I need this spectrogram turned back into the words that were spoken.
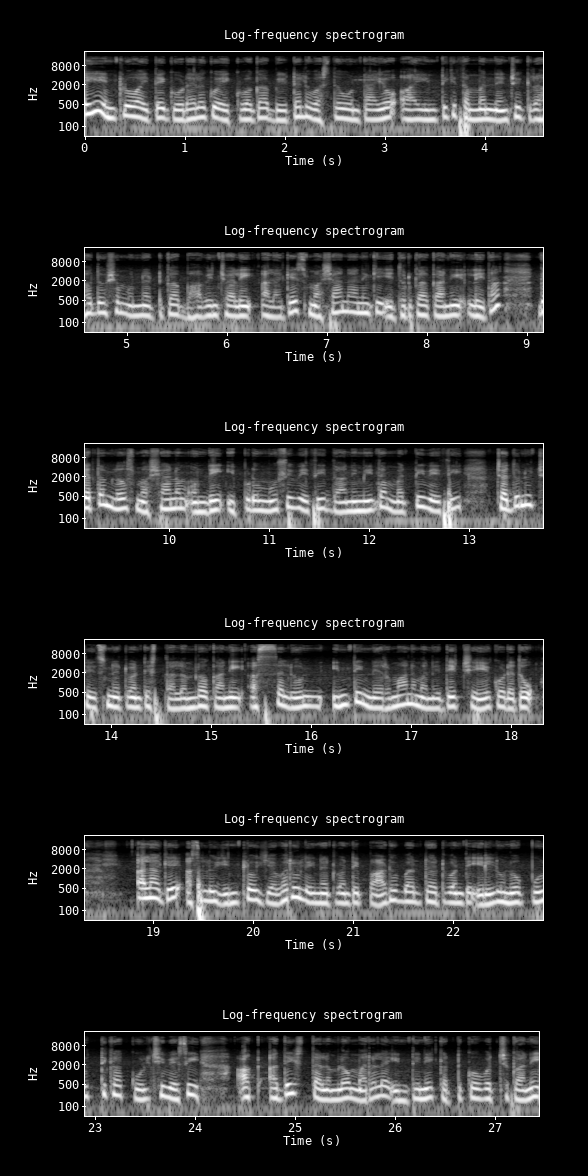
ఏ ఇంట్లో అయితే గోడలకు ఎక్కువగా బీటలు వస్తూ ఉంటాయో ఆ ఇంటికి సంబంధించి గ్రహదోషం ఉన్నట్టుగా భావించాలి. అలాగే శ్మశానానికి ఎదురుగా కానీ లేదా గతంలో శ్మశానం ఉండి ఇప్పుడు మూసివేసి దాని మీద మట్టి వేసి చదును చేసినటువంటి స్థలంలో కానీ అస్సలు ఇంటి నిర్మాణం అనేది చేయకూడదు. అలాగే అసలు ఇంట్లో ఎవరు లేనటువంటి పాడుబడ్డటువంటి ఇల్లును పూర్తిగా కూల్చివేసి అదే స్థలంలో మరల ఇంటిని కట్టుకోవచ్చు. కానీ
